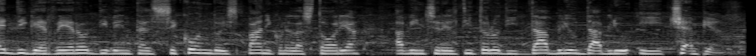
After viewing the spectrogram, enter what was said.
Eddie Guerrero diventa il secondo ispanico nella storia a vincere il titolo di WWE Champion.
